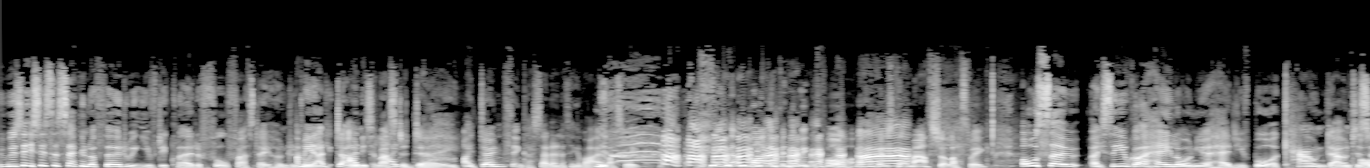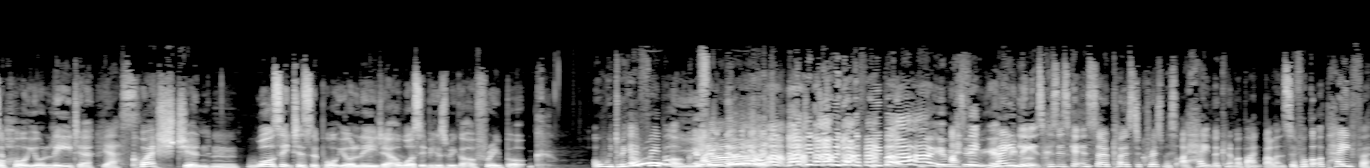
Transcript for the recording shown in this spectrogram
Was is this the second or third week you've declared a full fast 800 I mean, I week d- I- only to last I- a day? I don't think I said anything about it last week. I think that might have been the week before. I think I just kept my mouth shut last week. Also, I see you've got a halo on your head. You've bought a countdown to support your leader. Oh. Yes. Mm. Question Was it to support your leader or was it because we got a free book? Oh, do we get a free book? yeah. I, didn't know we got, I didn't know we got the free book. Yeah, we I do, think get mainly it's because it's getting so close to Christmas. I hate looking at my bank balance. So if I've got to pay for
